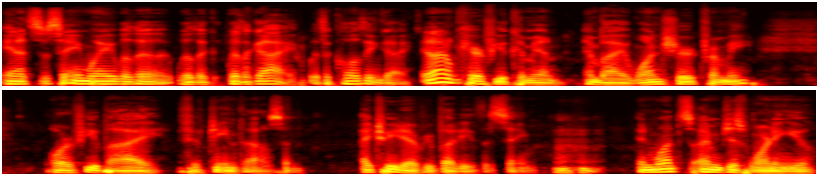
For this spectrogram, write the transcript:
And it's the same way with a with a with a guy, with a clothing guy. And I don't care if you come in and buy one shirt from me or if you buy 15,000. I treat everybody the same. Mm-hmm. And once I'm just warning you,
